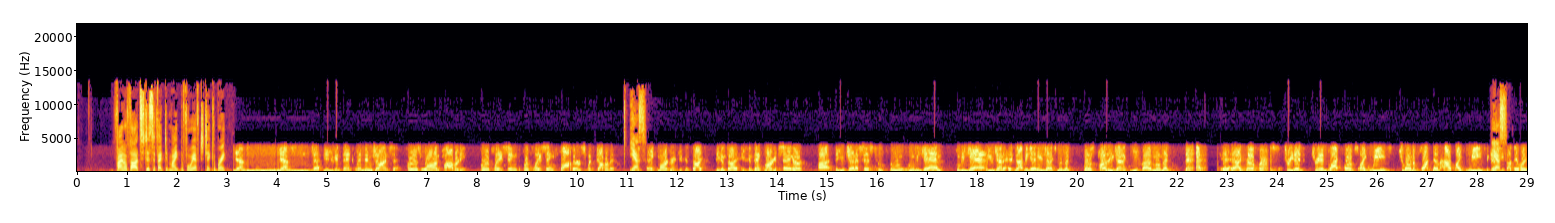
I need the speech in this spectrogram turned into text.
final thoughts disaffected Mike before we have to take a break. Yes, yes. You can thank Lyndon Johnson for his war on poverty, for replacing replacing fathers with government. Yes. You can thank Margaret. You can th- you can th- you can thank Margaret Sanger, uh, the eugenicist who, who who began who began eugenics not began the eugenics movement, but was part of the eugenics uh, movement that. uh, I paraphrase, treated treated black folks like weeds. She wanted to pluck them out like weeds because she thought they were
